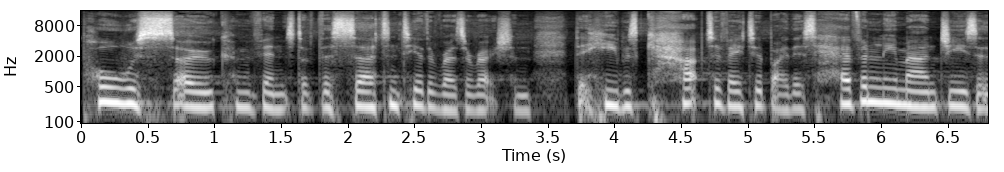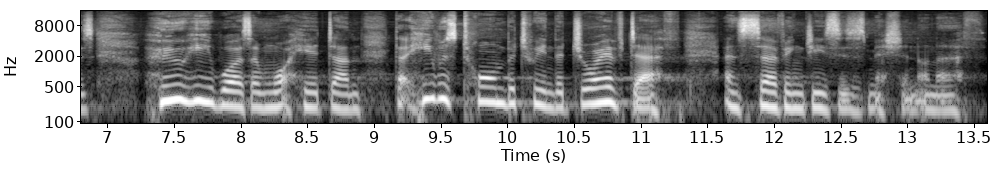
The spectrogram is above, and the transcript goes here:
Paul was so convinced of the certainty of the resurrection that he was captivated by this heavenly man, Jesus, who he was and what he had done, that he was torn between the joy of death and serving Jesus' mission on earth.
